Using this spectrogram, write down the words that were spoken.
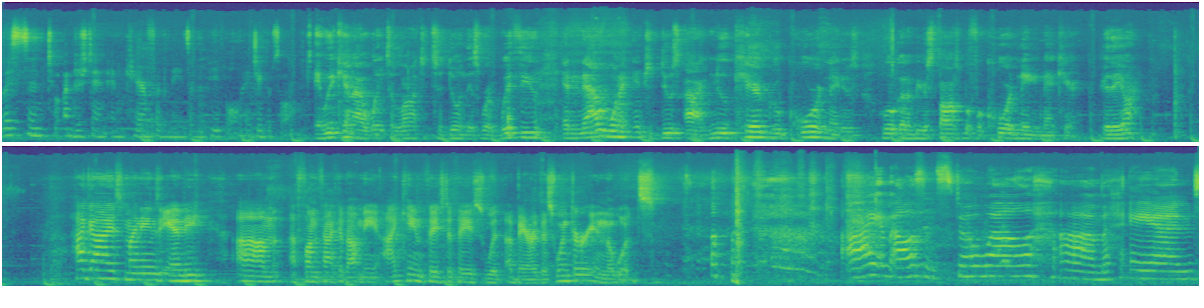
listen, to understand, and care for the needs of the people at Jacob's Well. And we cannot wait to launch into doing this work with you. And now we want to introduce our new care group coordinators who are going to be responsible for coordinating that care. Here they are. Hi guys, my name's Andy. Um, a fun fact about me: I came face to face with a bear this winter in the woods. I am Allison Stowell, um, and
